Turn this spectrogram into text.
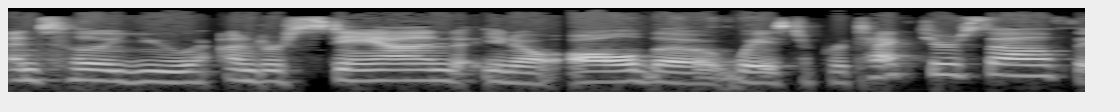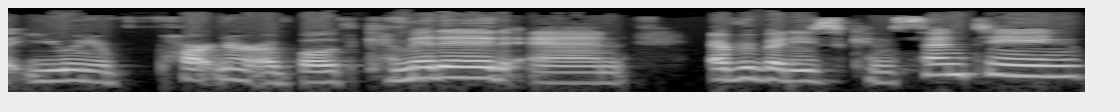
until you understand, you know, all the ways to protect yourself, that you and your partner are both committed and everybody's consenting.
